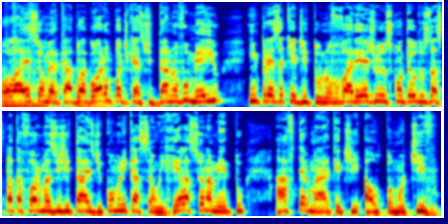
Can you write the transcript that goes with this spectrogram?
Olá, esse é o Mercado Agora, um podcast da Novo Meio, empresa que edita o novo varejo e os conteúdos das plataformas digitais de comunicação e relacionamento aftermarket automotivo.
